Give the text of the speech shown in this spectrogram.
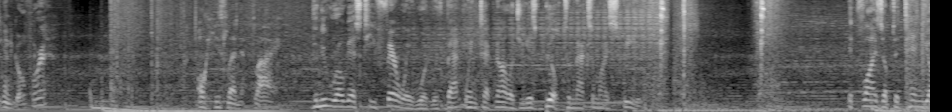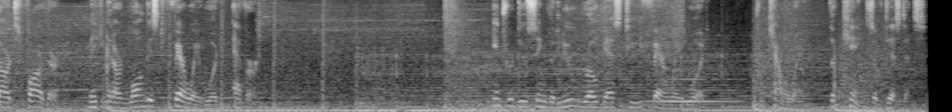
he gonna go for it? Oh, he's letting it fly. The new Rogue ST fairway wood with Batwing technology is built to maximize speed. It flies up to 10 yards farther, making it our longest fairway wood ever. Introducing the new Rogue ST fairway wood. From Callaway, the kings of distance.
